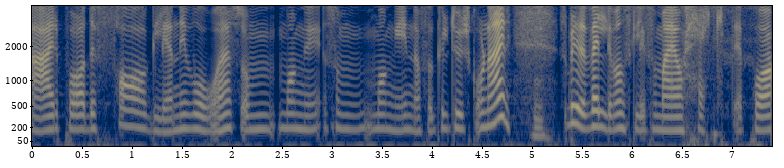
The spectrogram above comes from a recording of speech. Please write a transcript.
er på det faglige nivået som mange, som mange innenfor kulturskolen er, mm. så blir det veldig vanskelig for meg å hekte på,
